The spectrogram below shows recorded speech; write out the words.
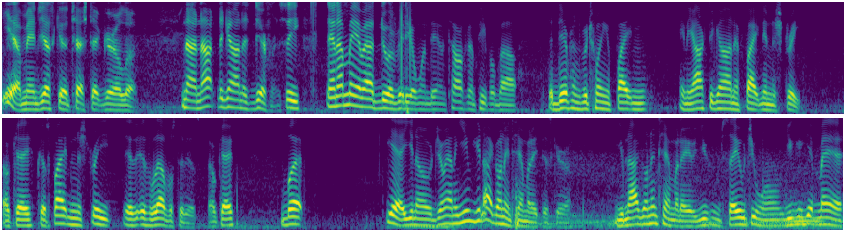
Yeah, man, Jessica touched that girl up. Now, not the gun is different. See, and I may have had to do a video one day and talking to people about the difference between fighting in the octagon and fighting in the street. Okay, because fighting in the street is, is levels to this. Okay, but yeah, you know, Joanna, you, you're not going to intimidate this girl. You're not going to intimidate her. You can say what you want. You can get mad,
